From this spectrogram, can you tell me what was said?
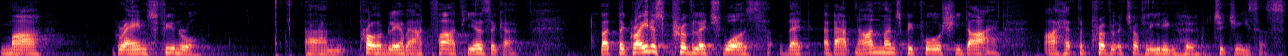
my grand's funeral, um, probably about five years ago. But the greatest privilege was that about nine months before she died, I had the privilege of leading her to Jesus.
